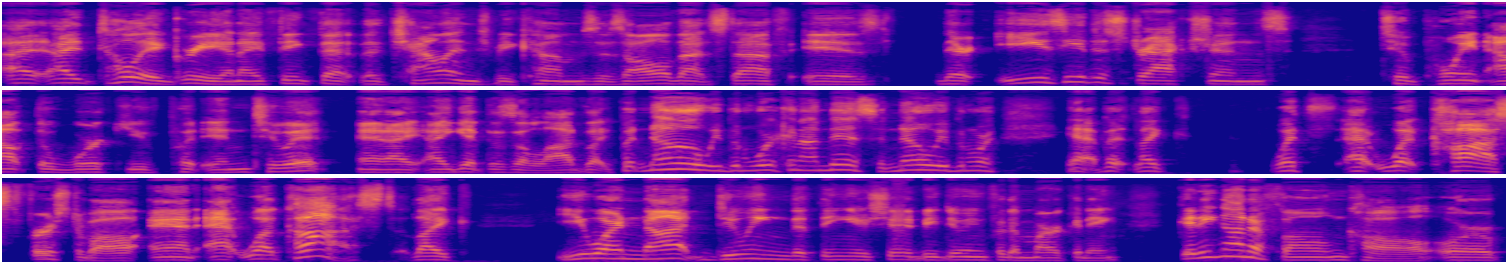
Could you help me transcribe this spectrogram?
I, I totally agree. And I think that the challenge becomes is all that stuff is they're easy distractions to point out the work you've put into it. And I, I get this a lot, like, but no, we've been working on this, and no, we've been working. Yeah, but like, what's at what cost, first of all, and at what cost? Like, you are not doing the thing you should be doing for the marketing. Getting on a phone call or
